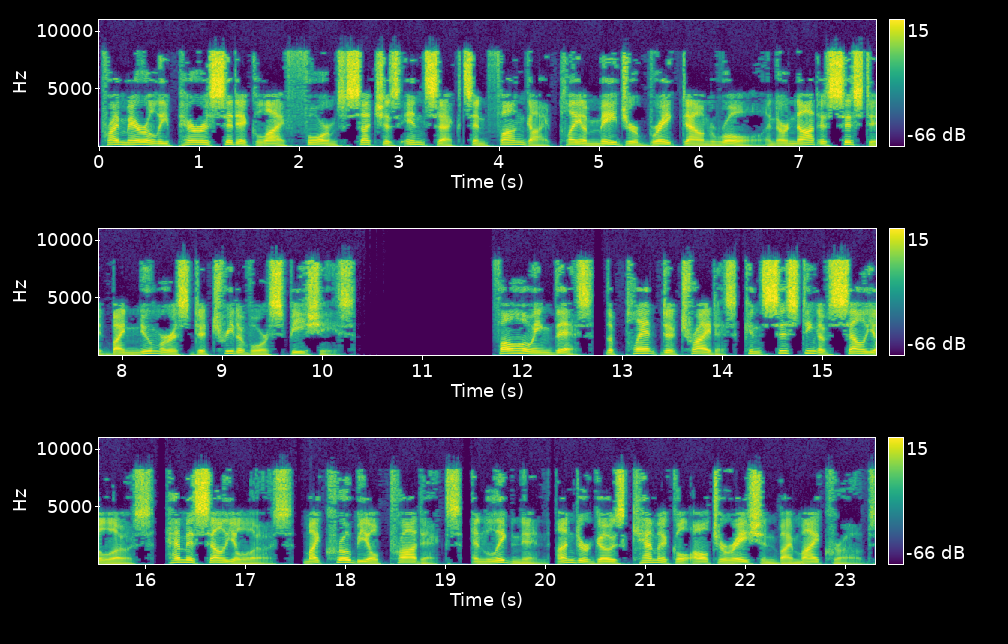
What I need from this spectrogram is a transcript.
primarily parasitic life forms such as insects and fungi play a major breakdown role and are not assisted by numerous detritivore species. Following this, the plant detritus consisting of cellulose, hemicellulose, microbial products, and lignin undergoes chemical alteration by microbes.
